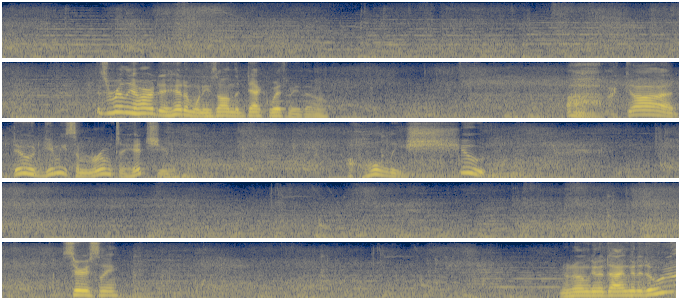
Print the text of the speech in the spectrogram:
It's really hard to hit him when he's on the deck with me, though. Oh my god. Dude, give me some room to hit you. Oh, holy shoot. Seriously? No, no, I'm gonna die. I'm gonna do...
